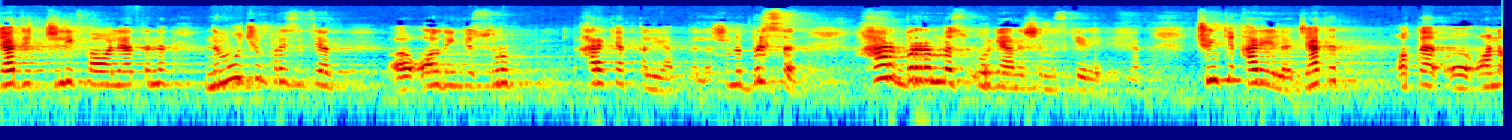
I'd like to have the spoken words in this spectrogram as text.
jadidchilik faoliyatini nima uchun prezident e, oldinga surib harakat qilyaptilar. Shuni bilsin. Har birimiz o'rganishimiz kerak. Chunki qaranglar jadid ota e, ona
